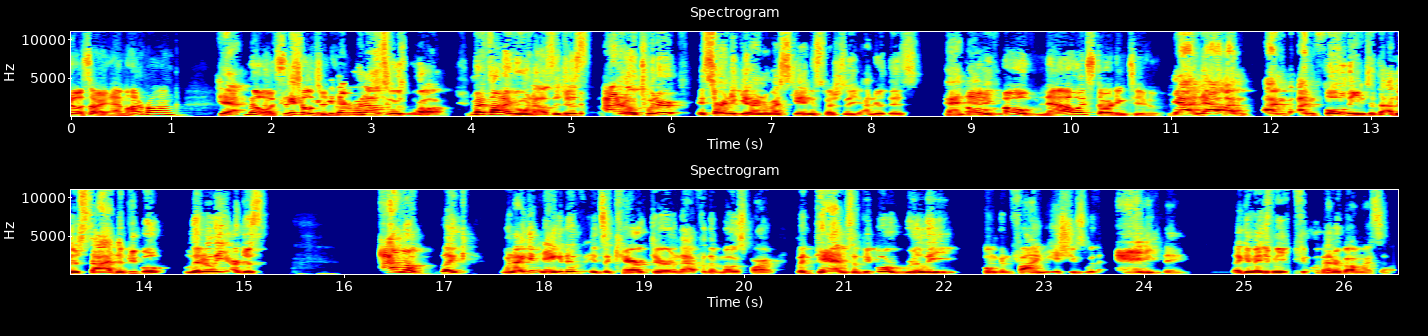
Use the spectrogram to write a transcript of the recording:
No, sorry. Am I wrong? Yeah. No, it's the children It's, everyone wrong. else who was wrong. But it's not everyone else. It's just I don't know. Twitter is starting to get under my skin, especially under this pandemic. Oh, oh, now it's starting to. Yeah, now I'm I'm I'm folding to the other side. The people literally are just I don't know, like when I get negative, it's a character and that for the most part. But damn, some people are really going to find issues with anything. Like it makes me feel better about myself.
